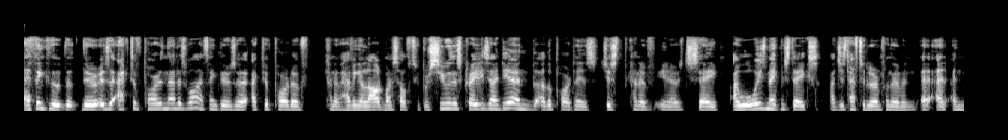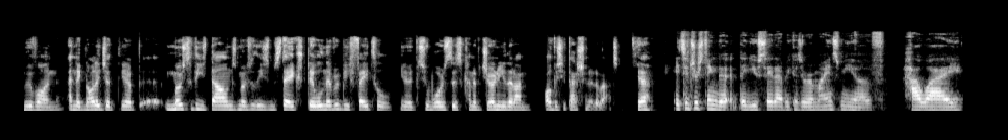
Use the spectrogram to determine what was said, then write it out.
I think that there is an active part in that as well. I think there's an active part of kind of having allowed myself to pursue this crazy idea. And the other part is just kind of, you know, say, I will always make mistakes. I just have to learn from them and, and, and move on and acknowledge that, you know, most of these downs, most of these mistakes, they will never be fatal, you know, towards this kind of journey that I'm obviously passionate about. Yeah. It's interesting that, that you say that because it reminds me of how I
